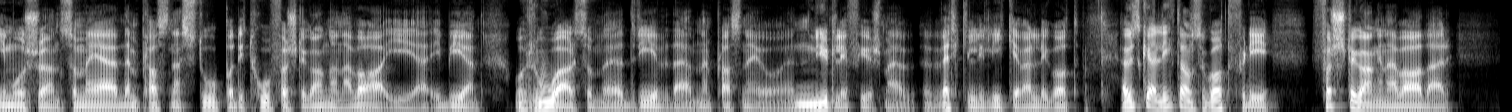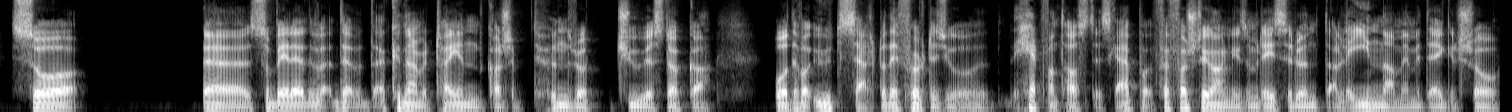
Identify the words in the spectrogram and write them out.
i, Mosjøen, som er den plassen jeg sto på de to første gangene jeg var i, i byen. Og Roar, som driver den plassen, er jo en nydelig fyr som jeg virkelig liker veldig godt. Jeg husker jeg likte han så godt fordi første gangen jeg var der, så, uh, så ble det, det, Jeg kunne vel ta inn kanskje 120 stykker. Og det var utsolgt, og det føltes jo helt fantastisk. Jeg for første gang liksom reiser rundt alene med mitt eget show,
